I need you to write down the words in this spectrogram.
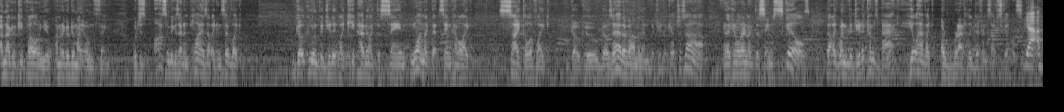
I'm not going to keep following you. I'm going to go do my own thing, which is awesome because that implies that like instead of like Goku and Vegeta like keep having like the same one like that same kind of like cycle of like Goku goes ahead of him and then Vegeta catches up and they kind of learn like the same skills. That like when Vegeta comes back, he'll have like a radically different set of skills. Yeah.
